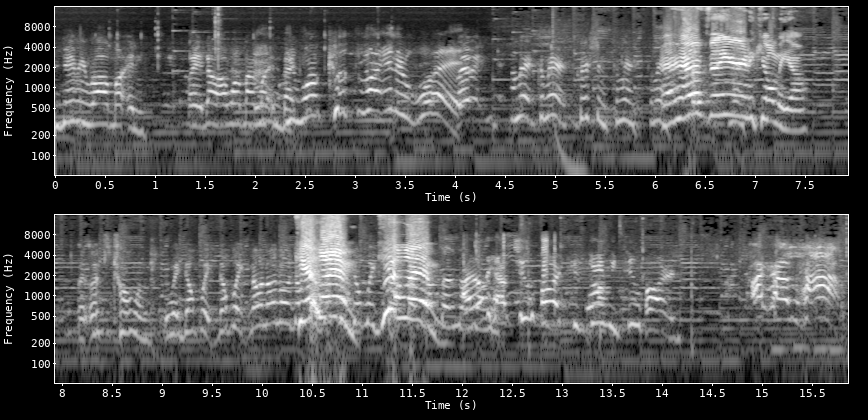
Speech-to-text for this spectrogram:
You gave me raw mutton. Wait, no, I want my mutton back. You want cooked mutton or what? Wait, wait, come here, come here, Christian, come here, come here. I have a feeling you're gonna kill me, yo. Wait, let's troll him. Wait, don't wait, don't wait. No, no, no, don't Kill blink, him! Don't wait, Kill No, him! no, no, I no, only have two hearts. You gave me two hearts. I have half.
